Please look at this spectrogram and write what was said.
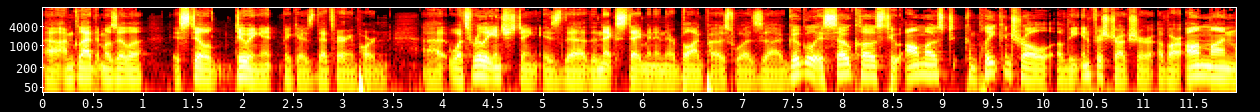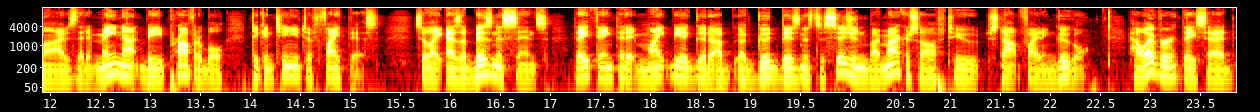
uh, I'm glad that Mozilla is still doing it because that's very important. Uh, what's really interesting is the the next statement in their blog post was uh, Google is so close to almost complete control of the infrastructure of our online lives that it may not be profitable to continue to fight this. So, like as a business sense, they think that it might be a good a, a good business decision by Microsoft to stop fighting Google. However, they said.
